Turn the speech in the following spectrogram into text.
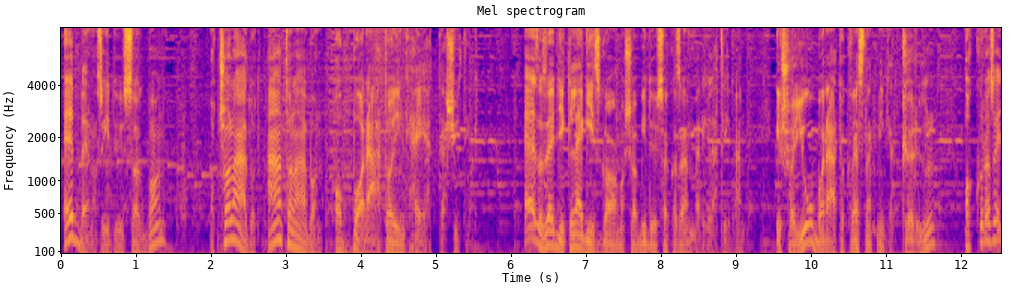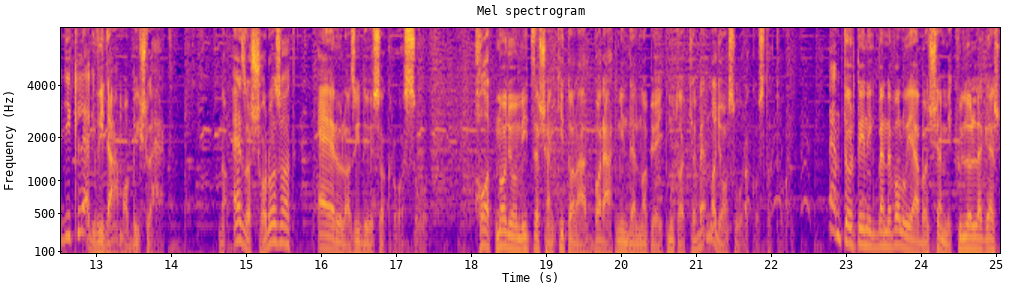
Ebben az időszakban a családot általában a barátaink helyettesítik. Ez az egyik legizgalmasabb időszak az ember életében. És ha jó barátok vesznek minket körül, akkor az egyik legvidámabb is lehet. Na ez a sorozat erről az időszakról szól. Hat nagyon viccesen kitalált barát mindennapjait mutatja be, nagyon szórakoztatóan. Nem történik benne valójában semmi különleges,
